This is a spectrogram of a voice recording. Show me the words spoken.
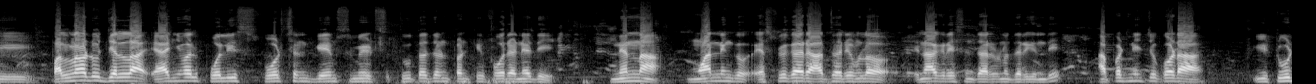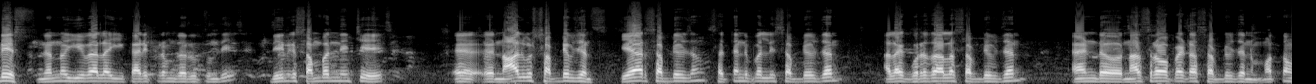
ఈ పల్నాడు జిల్లా annual police sports and games meets two thousand twenty four అనేది నిన్న మార్నింగ్ ఎస్పీ గారి ఆధ్వర్యంలో ఇనాగ్రేషన్ జరగడం జరిగింది. అప్పటి నుంచి కూడా ఈ టూ డేస్ నిన్న ఈవేళ ఈ కార్యక్రమం జరుగుతుంది. దీనికి సంబంధించి నాలుగు sub divisions AR sub division Sattenapalli sub division అలాగే Gurazala sub division and Narasaraopet sub division. మొత్తం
